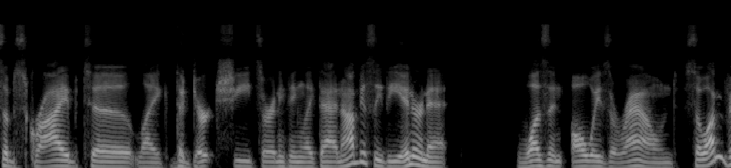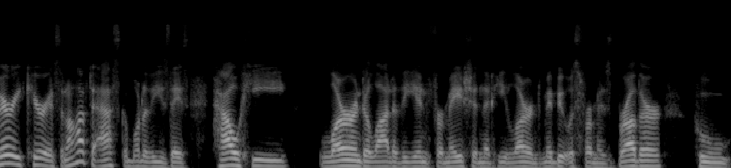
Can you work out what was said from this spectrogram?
subscribe to like the dirt sheets or anything like that, and obviously the internet wasn't always around. So I'm very curious, and I'll have to ask him one of these days how he learned a lot of the information that he learned. Maybe it was from his brother who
